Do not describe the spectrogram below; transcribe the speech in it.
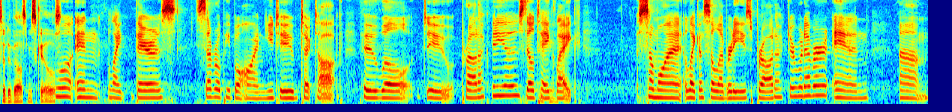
to develop some skills Well, and like there's several people on YouTube, TikTok who will do product videos. They'll take Mhm. like someone like a celebrity's product or whatever and um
